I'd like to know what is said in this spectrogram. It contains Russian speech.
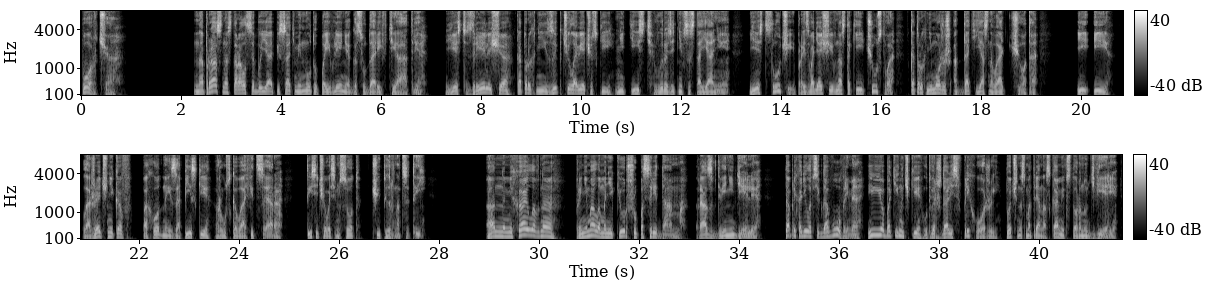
Порча. Напрасно старался бы я описать минуту появления государей в театре. Есть зрелища, которых ни язык человеческий, ни кисть выразить не в состоянии. Есть случаи, производящие в нас такие чувства, в которых не можешь отдать ясного отчета. И. И. Ложечников. Походные записки русского офицера. 1814. Анна Михайловна принимала маникюршу по средам, раз в две недели. Та приходила всегда вовремя, и ее ботиночки утверждались в прихожей, точно смотря носками в сторону двери.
